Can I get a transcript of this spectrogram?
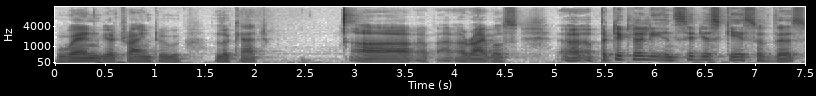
when we are trying to look at arrivals. Uh, a particularly insidious case of this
